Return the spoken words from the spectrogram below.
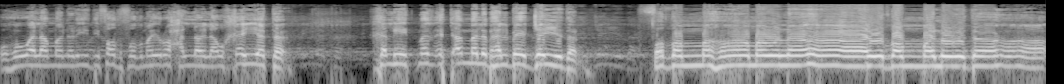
وهو لما نريد يفضفض ما يروح إلا لو خيته خليه يتأمل بهالبيت جيدا. فضمها مولاي ضم الوداع.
